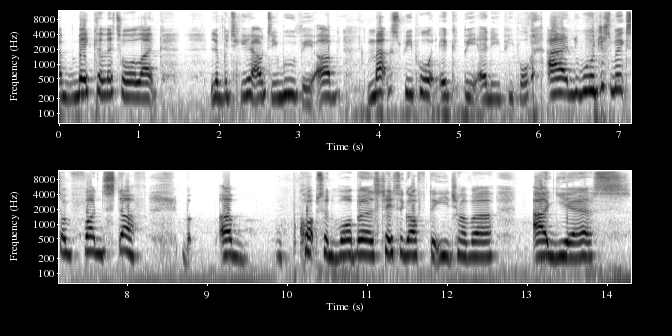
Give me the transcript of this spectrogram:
and make a little like Liberty County movie. Um, max people, it could be any people, and we'll just make some fun stuff. Um, cops and robbers chasing after each other. And yes.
